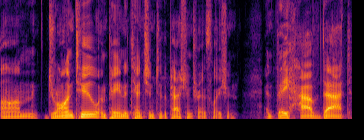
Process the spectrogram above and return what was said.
um, drawn to and paying attention to the Passion Translation. And they have that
